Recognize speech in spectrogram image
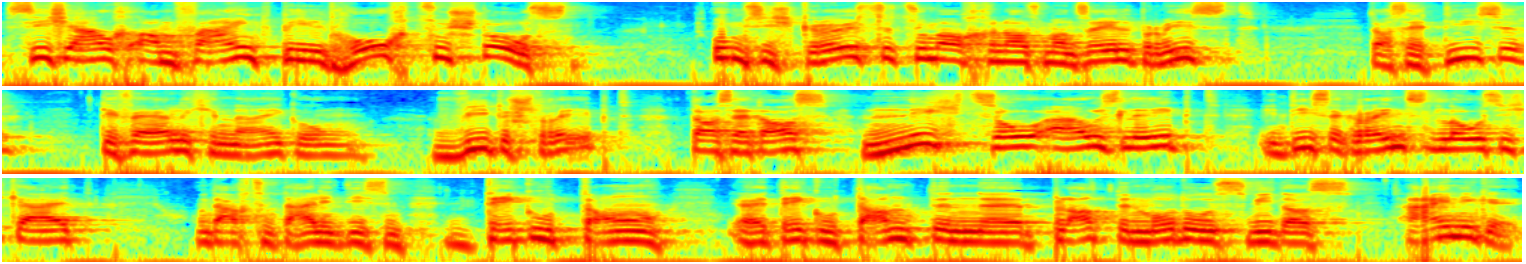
sich auch am Feindbild hochzustoßen, um sich größer zu machen, als man selber ist, dass er dieser gefährlichen Neigung widerstrebt, dass er das nicht so auslebt in dieser Grenzenlosigkeit und auch zum Teil in diesem degoutant, äh, degoutanten, äh, platten Modus, wie das einige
